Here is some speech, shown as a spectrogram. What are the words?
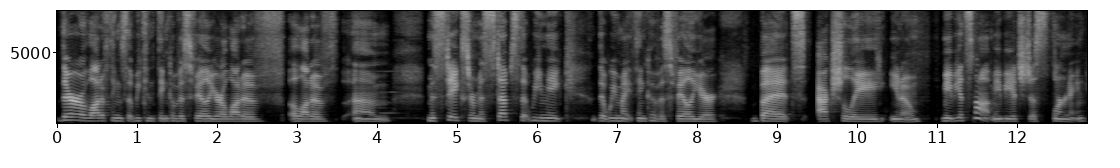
there are a lot of things that we can think of as failure, a lot of a lot of um, mistakes or missteps that we make that we might think of as failure, but actually, you know, maybe it's not. Maybe it's just learning.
